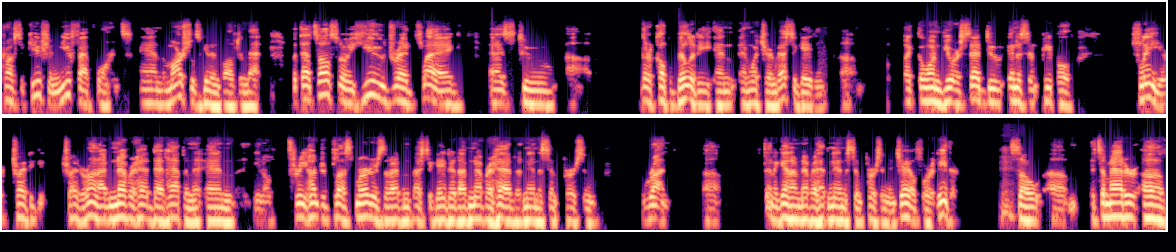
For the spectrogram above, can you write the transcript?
prosecution, UFAP warrants, and the marshals get involved in that. But that's also a huge red flag as to uh, their culpability and, and what you're investigating. Um, like the one viewer said, do innocent people flee or try to get, try to run? I've never had that happen. And you know, 300 plus murders that I've investigated, I've never had an innocent person run. Uh, then again, I've never had an innocent person in jail for it either. Mm. So um, it's a matter of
